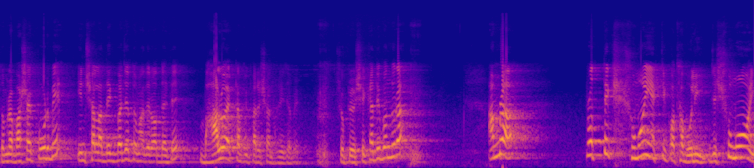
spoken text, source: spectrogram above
তোমরা বাসায় পড়বে ইনশাল্লাহ দেখবা যে তোমাদের অধ্যায়তে ভালো একটা প্রিপারেশন হয়ে যাবে। সুপ্রিয় শিক্ষার্থী বন্ধুরা, আমরা প্রত্যেক সময় একটি কথা বলি যে সময়,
